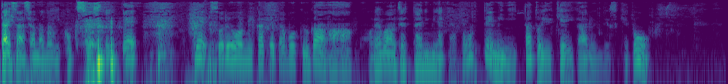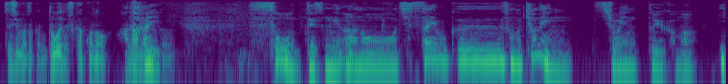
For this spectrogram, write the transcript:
第三者なのに告知をしていて、で、それを見かけた僕が、ああ、これは絶対に見なきゃと思って見に行ったという経緯があるんですけど、辻本くんどうですかこの花森くん。そうですね、あの、実際僕、その去年初演というか、まあ、1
